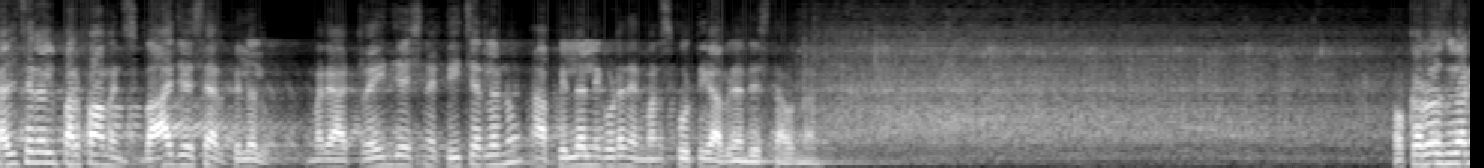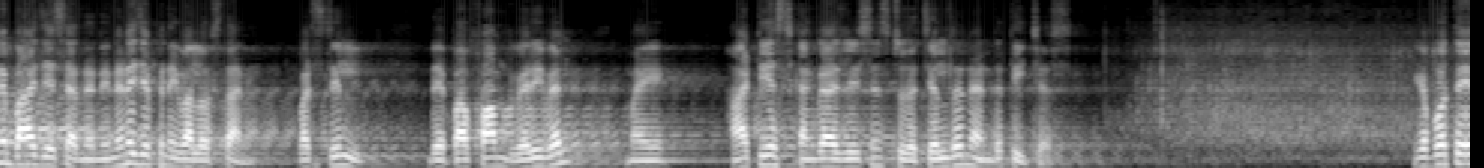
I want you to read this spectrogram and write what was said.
కల్చరల్ పర్ఫార్మెన్స్ బాగా చేశారు పిల్లలు. మరి ఆ ట్రైన్ చేసిన టీచర్లను ఆ పిల్లల్ని కూడా నేను మనస్ఫూర్తిగా అభినందిస్తా ఉన్నాను. ఒక్క రోజులోనే బాగా చేశారు. నేను నిన్ననే చెప్పిన ఇవాళ వస్తాను but still they performed very well my heartiest congratulations to the children and the teachers ఇకపోతే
